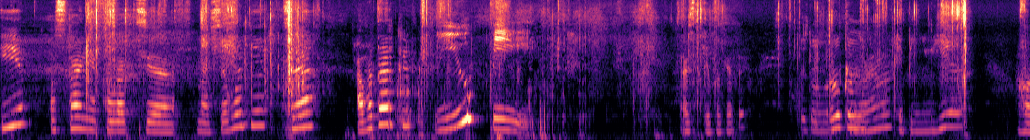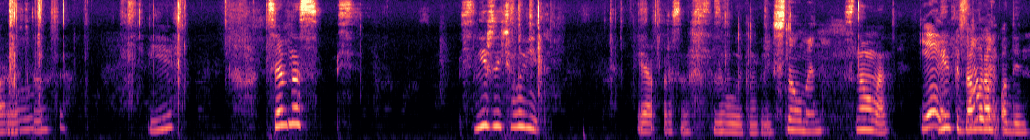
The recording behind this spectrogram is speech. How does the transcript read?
І остання колекція на сьогодні це аватарки. Юпі! Ось такі пакети. З Новим роком. Happy New Year. Гарно Ну. відкрилося. І це в нас сніжний чоловік. Я просто забула як наклеїти. Snowman. Сноумен. Є. Він під номером один.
